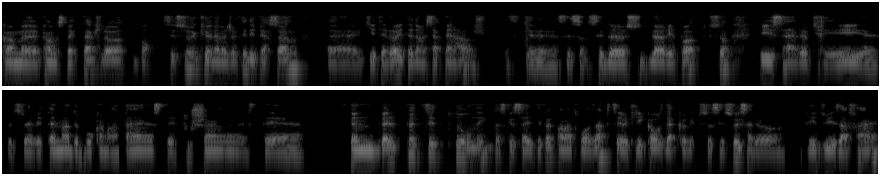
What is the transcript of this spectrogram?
comme, euh, comme spectacle. Là. Bon, c'est sûr que la majorité des personnes qui étaient là étaient d'un certain âge, parce que c'est ça, c'est de, leur époque, tout ça. Et ça a créé, tu avais tellement de beaux commentaires, c'était touchant, c'était C'était une belle petite tournée parce que ça a été fait pendant trois ans. Puis, avec les causes de la COVID, tout ça, c'est sûr que ça a réduit les affaires.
